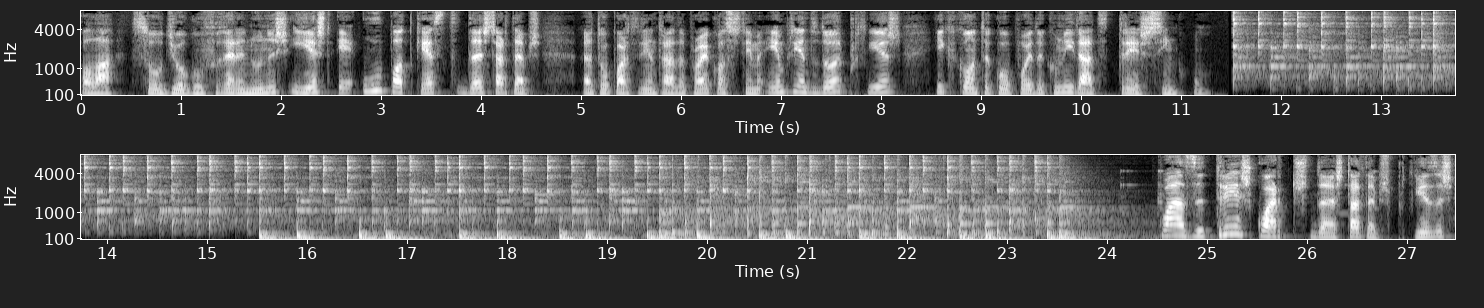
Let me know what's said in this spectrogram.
Olá, sou o Diogo Ferreira Nunes e este é o podcast das startups, a tua porta de entrada para o ecossistema empreendedor português e que conta com o apoio da comunidade 351. Quase 3 quartos das startups portuguesas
